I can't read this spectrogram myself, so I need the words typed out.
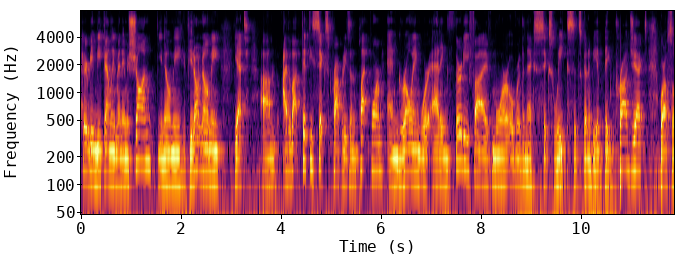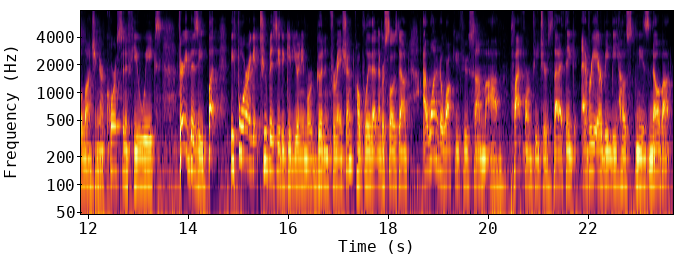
Back Airbnb family, my name is Sean. You know me. If you don't know me yet, um, I have about 56 properties on the platform and growing. We're adding 35 more over the next six weeks. It's gonna be a big project. We're also launching our course in a few weeks. Very busy, but before I get too busy to give you any more good information, hopefully that never slows down, I wanted to walk you through some um, platform features that I think every Airbnb host needs to know about.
